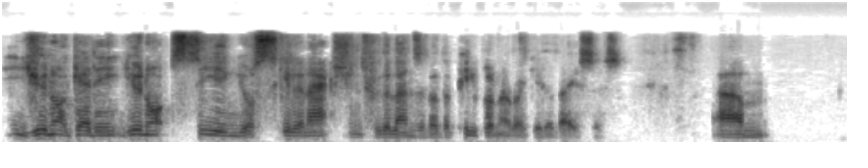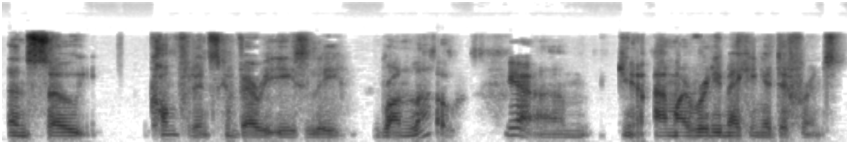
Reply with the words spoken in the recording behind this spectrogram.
you're not getting, you're not seeing your skill in action through the lens of other people on a regular basis, um, and so confidence can very easily run low. Yeah. Um, you know, am I really making a difference?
